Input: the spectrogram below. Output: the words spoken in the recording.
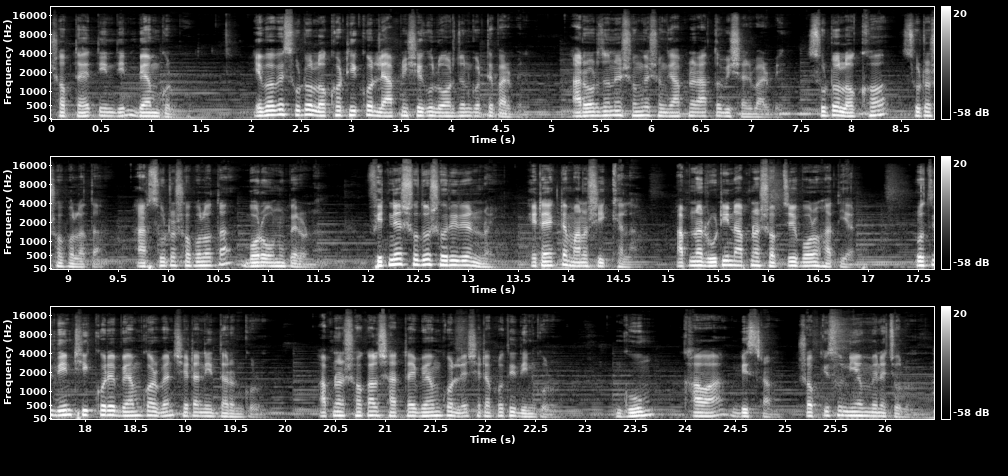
সপ্তাহে তিন দিন ব্যায়াম করব। এভাবে ছোটো লক্ষ্য ঠিক করলে আপনি সেগুলো অর্জন করতে পারবেন। আর অর্জনের সঙ্গে সঙ্গে আপনার আত্মবিশ্বাস বাড়বে। ছোটো লক্ষ্য, ছোটো সফলতা। আর ছোটো সফলতা বড় অনুপ্রেরণা। ফিটনেস শুধু শরীরের নয়, এটা একটা মানসিক খেলা। আপনার রুটিন আপনার সবচেয়ে বড় হাতিয়ার। প্রতিদিন ঠিক করে ব্যায়াম করবেন, সেটা নির্ধারণ করুন। আপনার সকাল সাতটায় ব্যায়াম করলে সেটা প্রতিদিন করুন। ঘুম, খাওয়া, বিশ্রাম সব কিছু নিয়ম মেনে চলুন।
